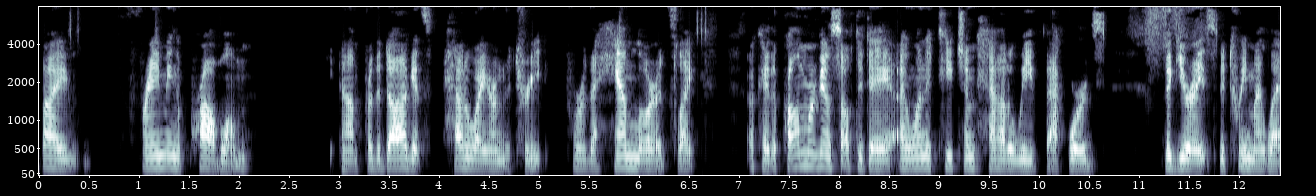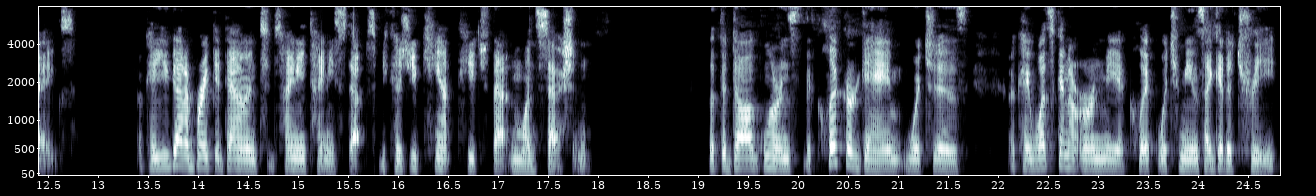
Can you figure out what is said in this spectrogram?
by framing a problem. Um, for the dog, it's how do I earn the treat? For the handler, it's like, okay, the problem we're going to solve today, I want to teach them how to weave backwards figure eights between my legs. Okay, you got to break it down into tiny, tiny steps because you can't teach that in one session. But the dog learns the clicker game, which is, okay, what's going to earn me a click, which means I get a treat.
